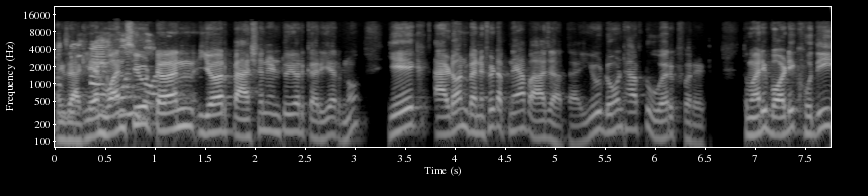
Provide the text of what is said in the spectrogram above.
And my once own you body. turn your passion into your career no ये एक एड ऑन बेनिफिट अपने आप आ जाता है। You don't have to work for it तुम्हारी बॉडी खुद ही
